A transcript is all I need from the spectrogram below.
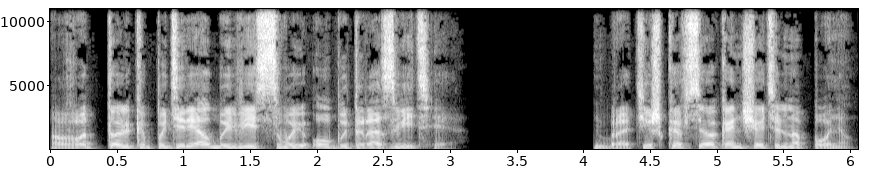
Вот только потерял бы весь свой опыт и развитие. Братишка все окончательно понял.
